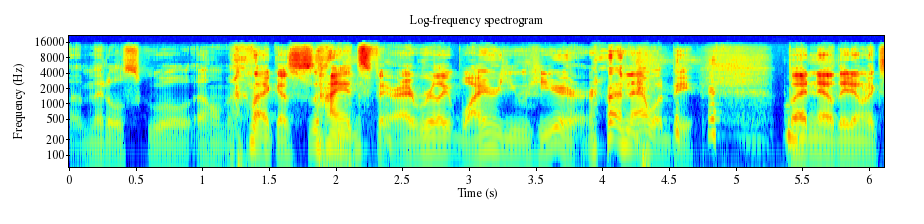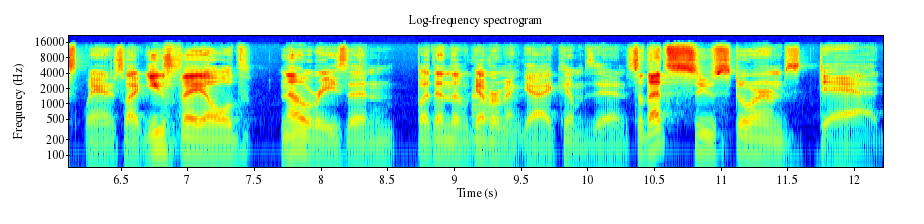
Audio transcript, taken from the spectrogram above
a middle school element, like a science fair. I really, why are you here? and that would be, but no, they don't explain. It's like you failed, no reason. But then the uh-huh. government guy comes in. So that's Sue Storm's dad,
